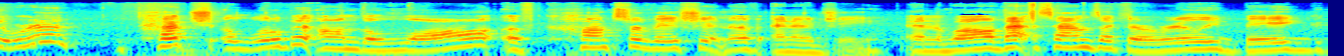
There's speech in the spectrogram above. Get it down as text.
So we're going to touch a little bit on the law of conservation of energy. And while that sounds like a really big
